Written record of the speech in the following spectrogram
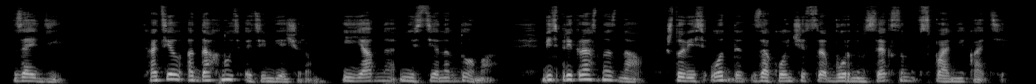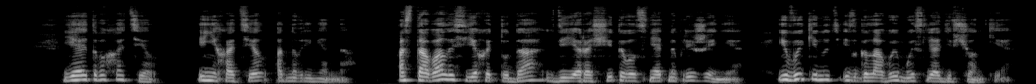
— «зайди». Хотел отдохнуть этим вечером, и явно не в стенах дома, ведь прекрасно знал, что весь отдых закончится бурным сексом в спальне Кати. Я этого хотел и не хотел одновременно. Оставалось ехать туда, где я рассчитывал снять напряжение и выкинуть из головы мысли о девчонке.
